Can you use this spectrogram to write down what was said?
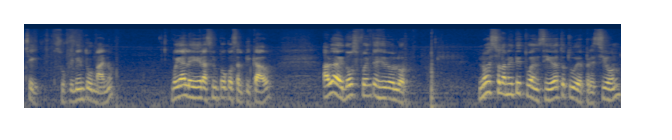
sí, sufrimiento humano Voy a leer así un poco salpicado. Habla de dos fuentes de dolor. No es solamente tu ansiedad o tu depresión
